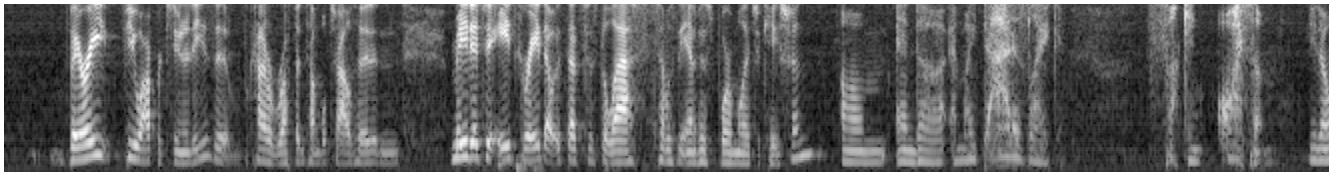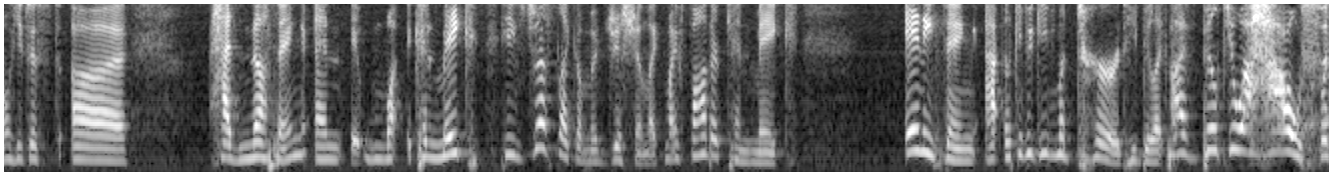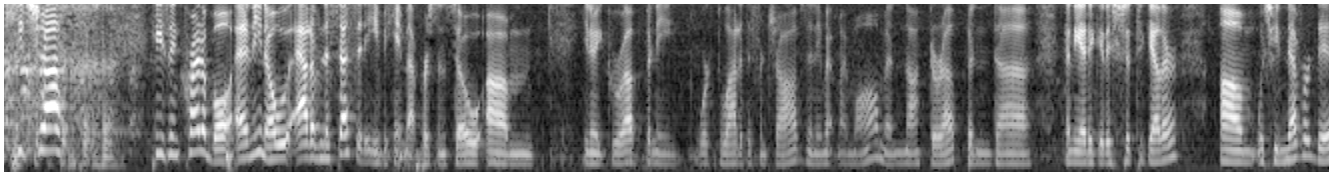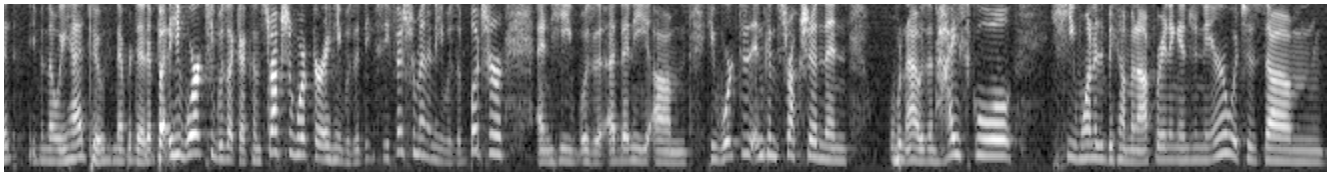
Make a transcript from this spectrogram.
very few opportunities. It, kind of a rough and tumble childhood, and made it to eighth grade. That was that's his the last. That was the end of his formal education. Um, and uh, and my dad is like fucking awesome. You know, he just uh, had nothing, and it, it can make. He's just like a magician. Like my father can make anything. Like if you gave him a turd, he'd be like, "I've built you a house." Like he just. He's incredible, and you know, out of necessity, he became that person. So, um, you know, he grew up and he worked a lot of different jobs, and he met my mom and knocked her up, and uh, then he had to get his shit together um, which he never did, even though he had to. He never did it. But he worked. He was like a construction worker, and he was a deep sea fisherman, and he was a butcher, and he was. A, then he um, he worked in construction. And then when I was in high school, he wanted to become an operating engineer, which is. Um,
